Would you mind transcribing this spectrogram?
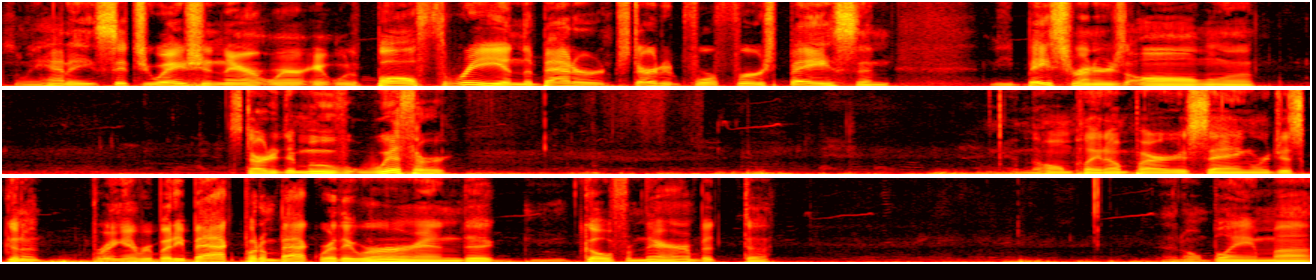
So we had a situation there where it was ball three, and the batter started for first base, and the base runners all uh, started to move with her. And the home plate umpire is saying, We're just going to bring everybody back, put them back where they were, and uh, go from there. But uh, I don't blame uh,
